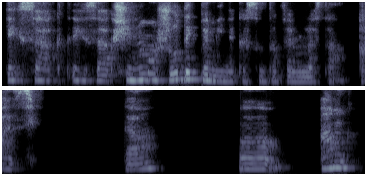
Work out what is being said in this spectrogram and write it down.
Exact, exact. Și nu mă judec pe mine că sunt în felul ăsta azi. Da? uh, am,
